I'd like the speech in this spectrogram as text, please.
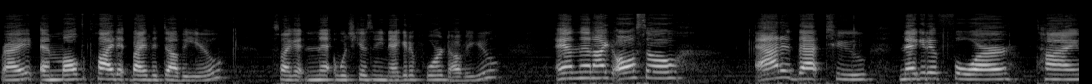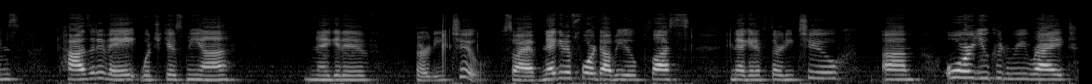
right, and multiplied it by the w. So I get, which gives me negative 4w. And then I also added that to negative 4 times positive 8, which gives me a negative 32. So I have negative 4w plus negative 32. Um, or you could rewrite,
